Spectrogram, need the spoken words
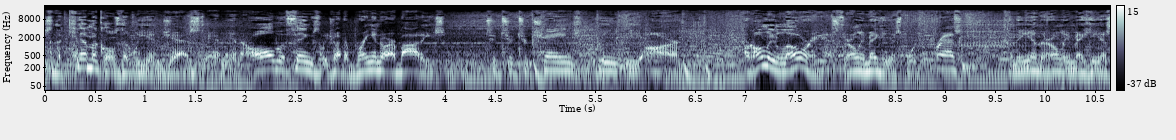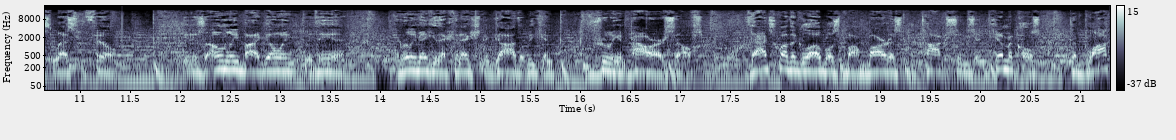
So the chemicals that we ingest and, and all the things that we try to bring into our bodies to, to, to change who we are are only lowering us. They're only making us more depressed. In the end, they're only making us less fulfilled. It is only by going within and really making that connection to God that we can truly empower ourselves. That's why the globalists bombard us with toxins and chemicals to block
